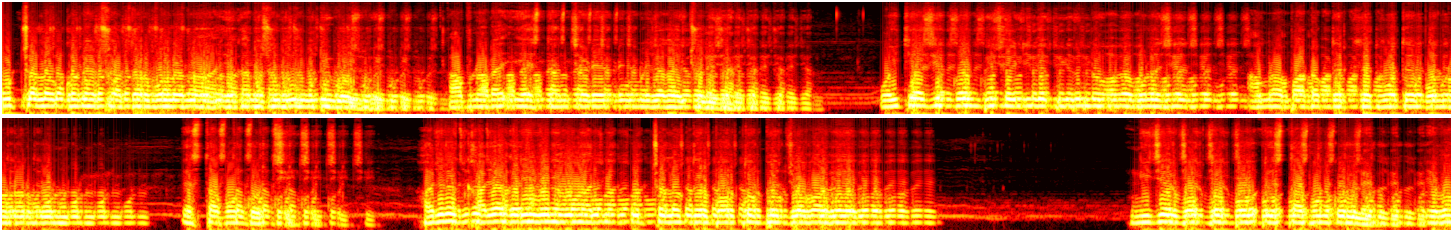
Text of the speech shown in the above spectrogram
উট চালকগণের সর্দার বলল না এখানে শুধু উঠি বসবে। আপনারা এই স্থান ছেড়ে অন্য জায়গায় চলে যান। ঐতিহাসিকগণ বিষয়টিকে বিভিন্ন ভাবে বলেছেন আমরা পাঠকদের বর্ণনার মূল স্থাপন করছি। হযরত খাজা গরিব নওয়াজ উট চালকদের বক্তব্যের জবাবে নিজের বক্তব্য স্থাপন করলেন এবং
